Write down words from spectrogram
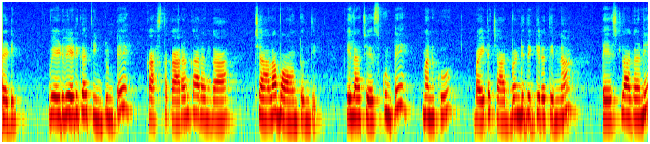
రెడీ. వేడివేడిగా తింటుంటే కాస్త కారం కారంగా చాలా బాగుంటుంది. ఇలా చేసుకుంటే మనకు బయట చాట్బండి దగ్గర తిన్న టేస్ట్ లాగానే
